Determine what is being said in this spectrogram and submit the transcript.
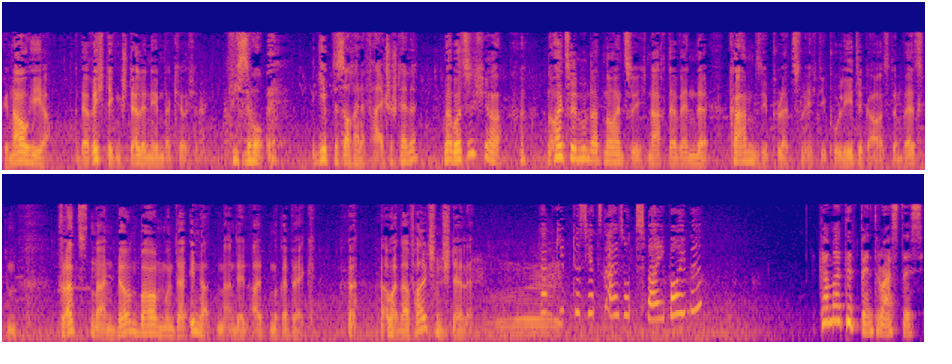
Genau hier, an der richtigen Stelle neben der Kirche. Wieso? Gibt es auch eine falsche Stelle? Na, aber sicher. 1990, nach der Wende, kamen sie plötzlich, die Politiker aus dem Westen, pflanzten einen Birnbaum und erinnerten an den alten Rebek. Aber an der falschen Stelle. Dann gibt es jetzt also zwei Bäume? Cam atât pentru astăzi.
